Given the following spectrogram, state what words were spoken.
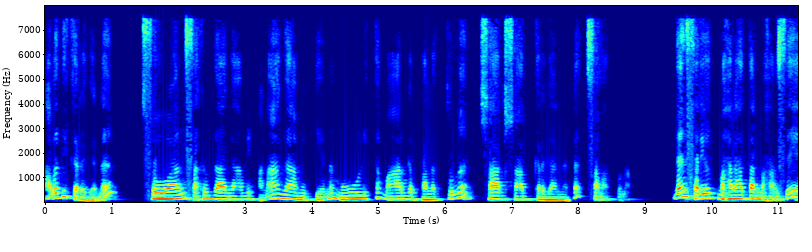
අවදි කරගෙන සෝවාන් සකෘදාගාමි අනාගාමි කියන මූලික මාර්ගඵල තුන සාක්ෂාත් කරගන්නට සමත් වුණා. දැන් සරියුත් මහරහතන් වහන්සේ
